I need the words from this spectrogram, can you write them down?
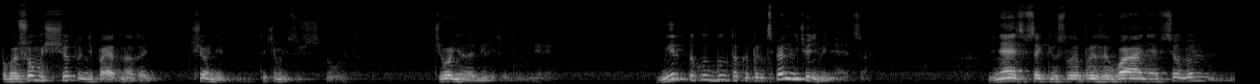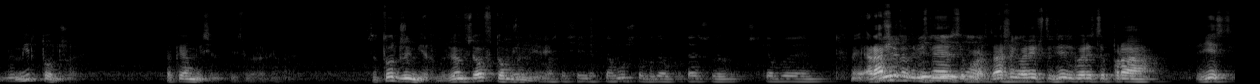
по большому счету непонятно, зачем они, зачем они существуют, чего они добились в этом мире. Мир такой был, такой принципиально ничего не меняется. Меняются всякие условия проживания, все, но мир тот же. Такая мысль Что тот же мир. Мы живем все в том же мире. Просто все это к тому, чтобы как бы, показать, что как бы... Раши это объясняется просто. Раши говорит, что здесь говорится про есть,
